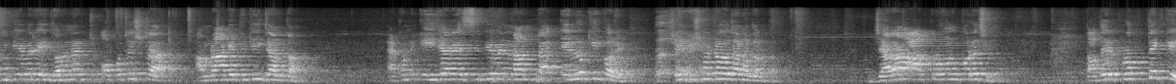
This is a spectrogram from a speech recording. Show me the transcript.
সিপিএম এর এই ধরনের অপচেষ্টা আমরা আগে থেকেই জানতাম। এখন এই জায়গায় সিপিএম এর নামটা এলো কি করে, সেই বিষয়টাও জানা দরকার। যারা আক্রমণ করেছিল তাদের প্রত্যেককে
